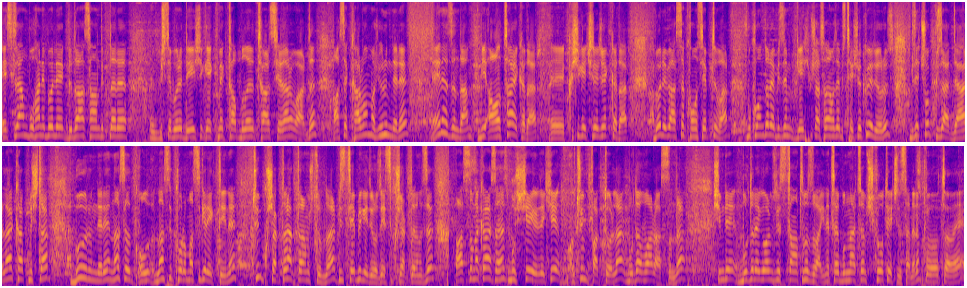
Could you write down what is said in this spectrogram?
Eskiden bu hani böyle gıda sandıkları işte böyle değişik ekmek tabloları tarzı şeyler vardı. Aslında Kahramanmaraş ürünleri en azından bir 6 ay kadar e, kışı geçirecek kadar böyle bir aslında konsepti var. Bu konuda da bizim geçmiş atalarımıza biz teşekkür ediyoruz. Bize çok güzel değerler katmışlar. Bu ürünleri nasıl nasıl koruması gerektiğini tüm kuşaklara aktarmış durumlar. Biz tebrik ediyoruz eski kuşaklarımızı. Aslına bakarsanız bu şehirdeki tüm faktörler burada var aslında. Şimdi burada da gördüğünüz gibi standımız var. Yine tabii bunlar tabii çikolata için sanırım. çikolata ve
